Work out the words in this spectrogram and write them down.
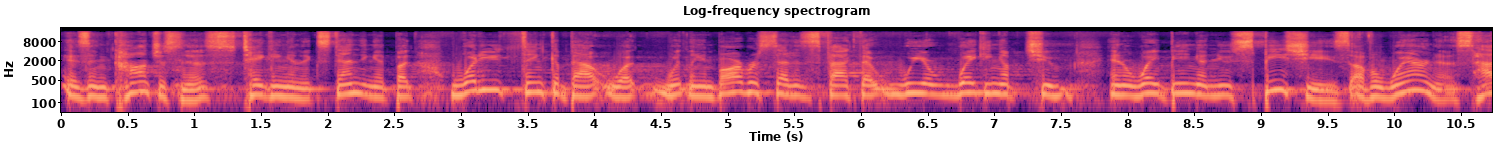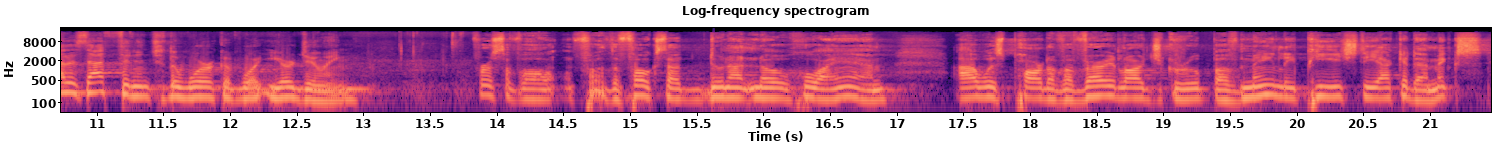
is in consciousness, taking and extending it. But what do you think about what Whitley and Barbara said is the fact that we are waking up to, in a way, being a new species of awareness? How does that fit into the work of what you're doing? First of all, for the folks that do not know who I am, I was part of a very large group of mainly PhD academics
